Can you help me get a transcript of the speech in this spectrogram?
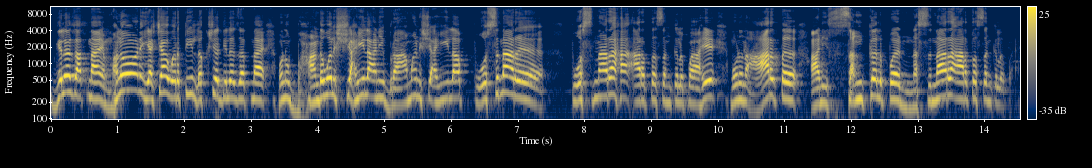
दिलं जात नाही म्हणून याच्यावरती लक्ष दिलं जात नाही. म्हणून भांडवलशाहीला आणि ब्राह्मणशाहीला पोसणारं पोसणारा हा अर्थसंकल्प आहे. म्हणून अर्थ आणि संकल्प नसणारा अर्थसंकल्प आहे.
